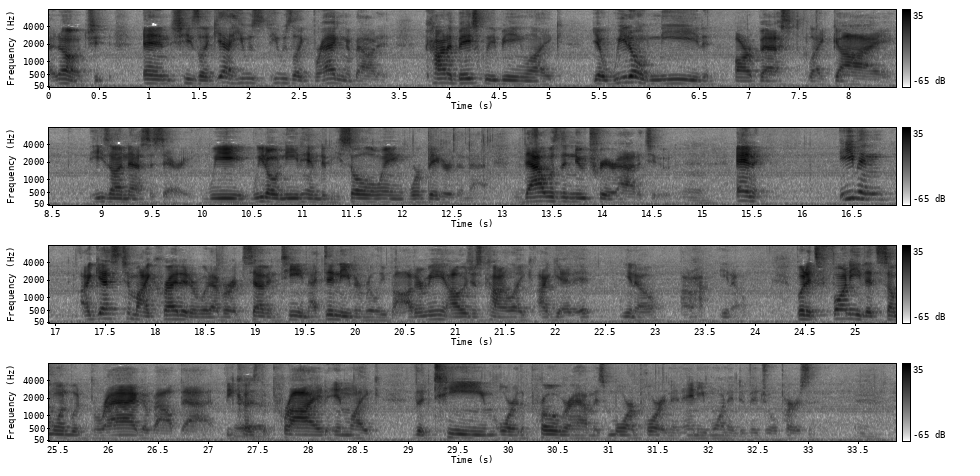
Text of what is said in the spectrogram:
I know." She and she's like, "Yeah, he was he was like bragging about it, kind of basically being like, yeah, we don't need our best like guy. He's unnecessary. We we don't need him to be soloing. We're bigger than that." That was the New Trier attitude, mm. and even I guess to my credit or whatever at 17, that didn't even really bother me. I was just kind of like, I get it, you know, you know. But it's funny that someone would brag about that because Yeah. the pride in like the team or the program is more important than any one individual person.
